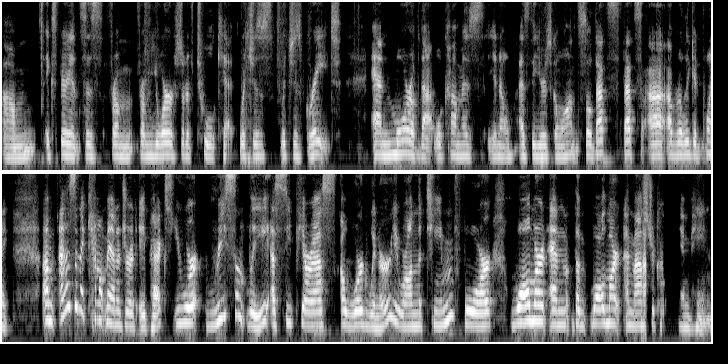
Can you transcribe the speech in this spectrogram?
um, experiences from from your sort of toolkit, which is which is great and more of that will come as you know as the years go on. So that's that's a, a really good point. Um, as an account manager at apex you were recently a cprs award winner. You were on the team for walmart and the walmart and mastercard campaign.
